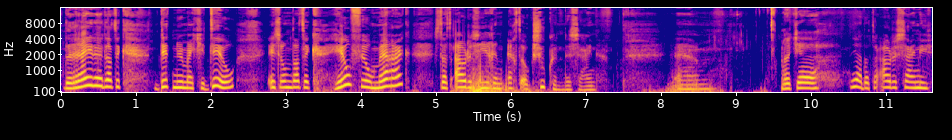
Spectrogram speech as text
de reden dat ik dit nu met je deel, is omdat ik heel veel merk dat ouders hierin echt ook zoekende zijn. Um, dat, je, ja, dat er ouders zijn die,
